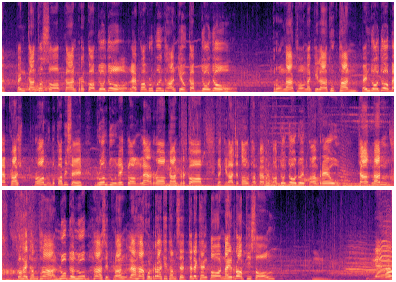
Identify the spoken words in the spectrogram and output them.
ก เป็นการทดสอบการประกอบโยโย่และความรู้พื้นฐานเกี่ยวกับโยโย่ตรงหน้าของนักกีฬาทุกท่าน เป็นโยโย่แบบครัชพร้อมอุปกรณ์พิเศษ รวมอยู่ในกล่องและรอการประกอบ นักกีฬาจะต้องทำการประกอบโยโย่ด้วยความเร็ว จากนั้นก็ให้ทำท่าลูปเดอะลูป 50 ครั้ง และ 5 คนแรกที่ทำเสร็จจะได้แข่งต่อในรอบที่ สอง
